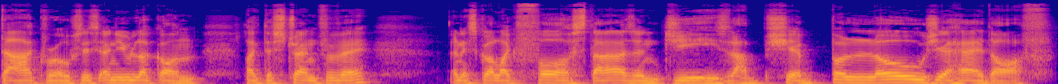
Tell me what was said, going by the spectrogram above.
dark roast. And you look on like the strength of it and it's got like four stars, and geez, that shit blows your head off.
